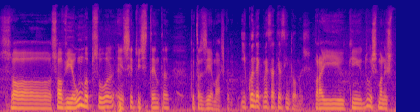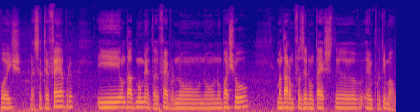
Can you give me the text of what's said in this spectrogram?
Só, só havia uma pessoa em 170 que trazia máscara. E quando é que começa a ter sintomas? Para aí, duas semanas depois, começa a ter febre. E a um dado momento a febre não, não, não baixou, mandaram-me fazer um teste em Portimão.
